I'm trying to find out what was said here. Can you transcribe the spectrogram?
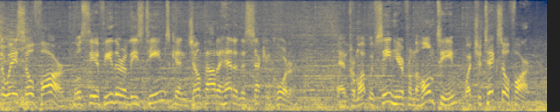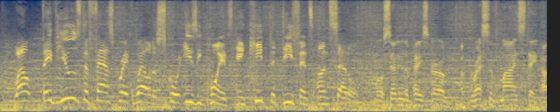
Underway so far. We'll see if either of these teams can jump out ahead in the second quarter. And from what we've seen here from the home team, what's your take so far? Well, they've used the fast break well to score easy points and keep the defense unsettled. Well, setting the pace early. Aggressive mind state. I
